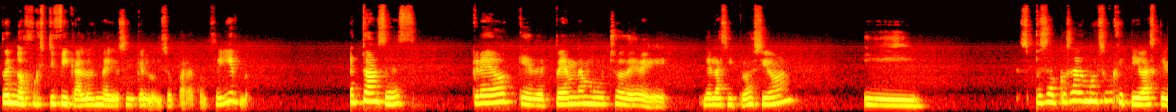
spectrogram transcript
pues no justifica los medios en que lo hizo para conseguirlo. Entonces, creo que depende mucho de, la situación y pues son cosas muy subjetivas que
